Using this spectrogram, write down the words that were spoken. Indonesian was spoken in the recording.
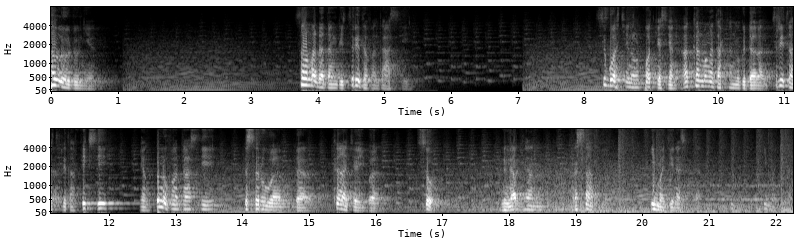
Halo dunia. Selamat datang di Cerita Fantasi. Sebuah channel podcast yang akan mengantarkanmu ke dalam cerita-cerita fiksi yang penuh fantasi, keseruan, dan keajaiban. So, dengarkan, resapi, imajinasikan. Imajinasikan.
